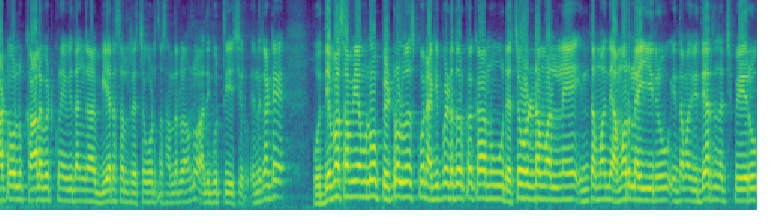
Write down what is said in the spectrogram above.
ఆటోలు కాలబెట్టుకునే విధంగా బీఆర్ఎస్ఎల్ రెచ్చగొడుతున్న సందర్భంలో అది గుర్తు చేశారు ఎందుకంటే ఉద్యమ సమయంలో పెట్రోల్ వేసుకొని అగ్గిపెట్ట దొరకక నువ్వు రెచ్చగొట్టడం వల్లనే ఇంతమంది అమరులు అయ్యారు ఇంతమంది విద్యార్థులు చచ్చిపోయారు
